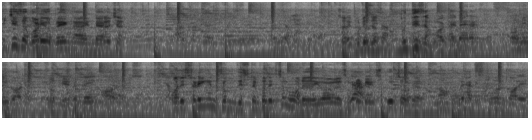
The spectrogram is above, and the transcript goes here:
which is the god you are praying uh, in the culture? Sorry, Buddhism. Buddhism. Buddhism. Okay. There are so many gods. Okay. We're praying all. What is studying in from this temple itself, or uh, you are separate yeah. schools or? Uh... No, we have school, college,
